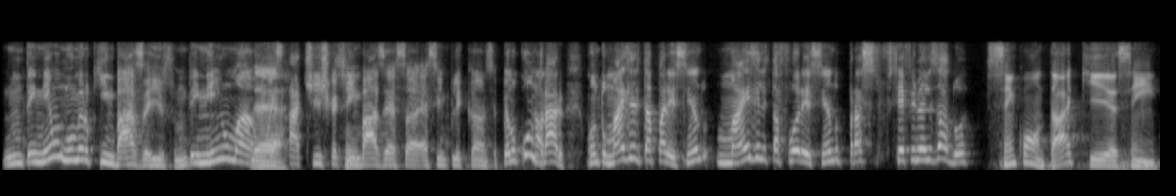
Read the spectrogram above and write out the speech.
não tem nenhum número que embasa isso, não tem nenhuma é, estatística que sim. embasa essa, essa implicância. Pelo contrário, não. quanto mais ele tá aparecendo, mais ele tá florescendo para ser finalizador. Sem contar que, assim,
